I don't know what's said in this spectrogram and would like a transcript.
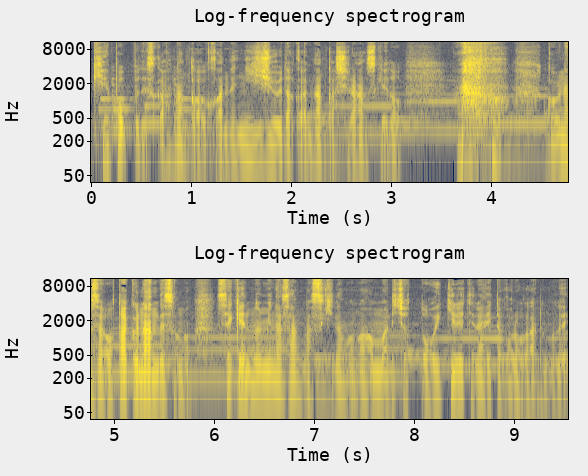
K-POP ですか？なんかわかんない20だかなんか知らんすけどごめんなさい。オタクなんでその世間の皆さんが好きなものあんまりちょっと追い切れてないところがあるので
